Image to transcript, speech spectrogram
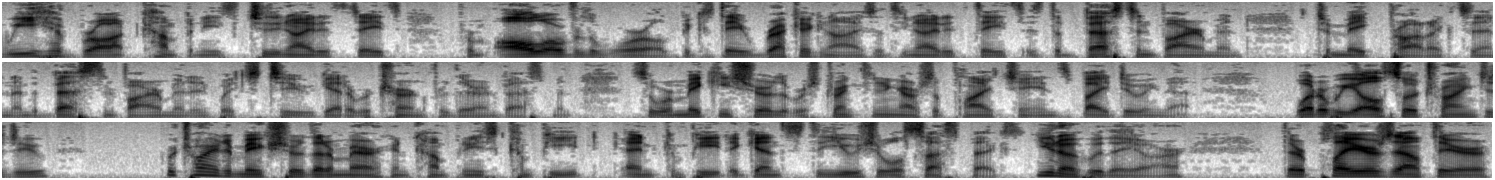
we have brought companies to the United States from all over the world because they recognize that the United States is the best environment to make products in and the best environment in which to get a return for their investment. So we're making sure that we're strengthening our supply chains by doing that. What are we also trying to do? We're trying to make sure that American companies compete and compete against the usual suspects. You know who they are. There are players out there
